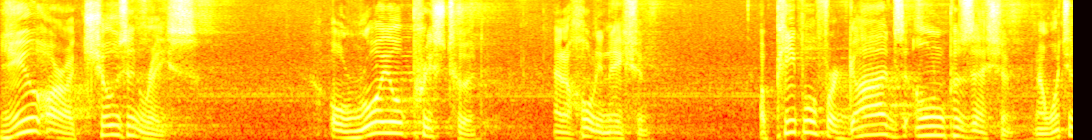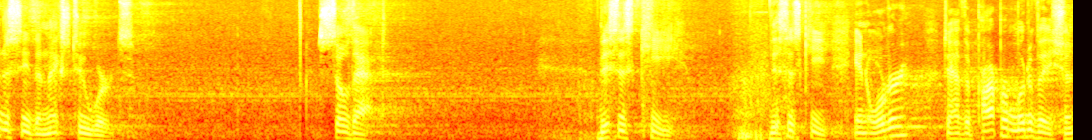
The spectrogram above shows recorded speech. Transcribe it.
You are a chosen race, a royal priesthood, and a holy nation, a people for God's own possession. And I want you to see the next two words. So that. This is key. This is key. In order to have the proper motivation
